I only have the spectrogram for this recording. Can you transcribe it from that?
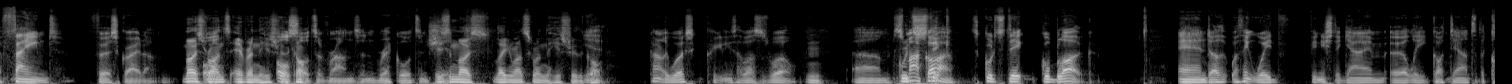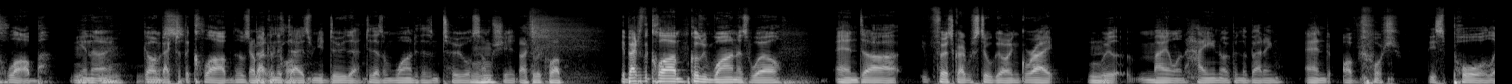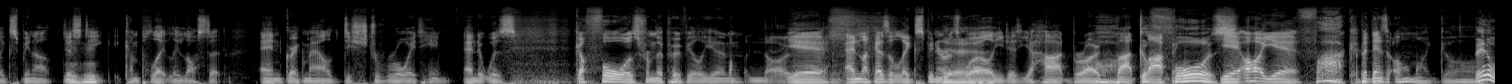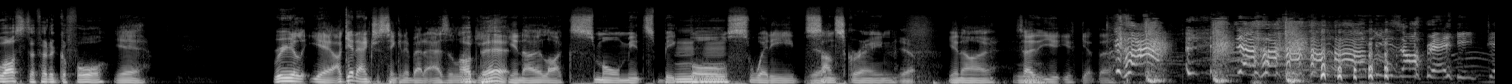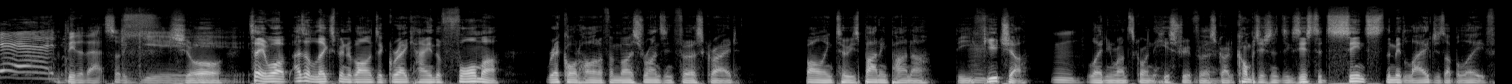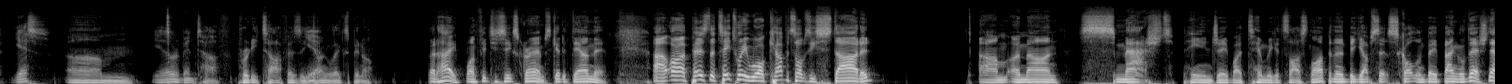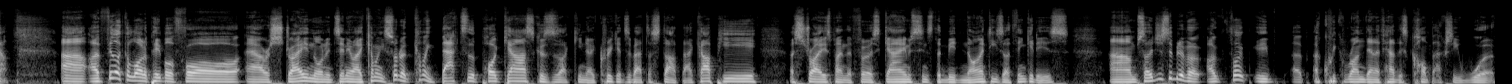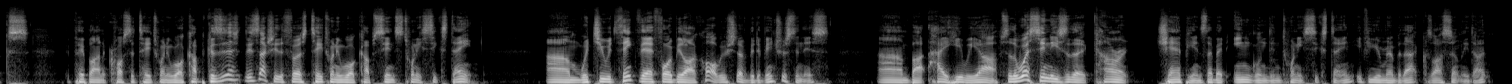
famed first grader. Most All- runs ever in the history All of the comp. sorts of runs and records and shit. He's the most leading run scorer in the history of the Yeah. comp. Currently works Cricket in New South Wales as well. Mm. Um, smart stick. guy. It's good stick, good bloke. And I, I think we'd finished the game early, got down to the club, you know, Mhm. going back to the club. That was back in the the days when you do that, 2001, 2002 or some Mhm. shit. Back to the club. Yeah, back to the club because we won as well. And uh, first grade was still going great. Mm. With Mail and Hayne open the batting. And I've watched this poor leg spinner just Mhm. he completely lost it. And Greg Mail destroyed him. And it was guffaws from the pavilion. no. Yeah. And like as a leg spinner as well, you just your heart broke. Oh, but guffaws. laughing. Yeah. Oh yeah. Fuck. But then it's oh my god. Been a while since I've heard a guffaw. Yeah. Really, yeah. I get anxious thinking about it as a I leggy. bet. You know, like small mitts, big Mhm. ball, sweaty, Yeah. sunscreen. Yeah. You know, so Mm. you, you get the He's already dead. bit of that sort of gear. Sure. Tell you what, as a leg spinner bowling to Greg Hayne, the former record holder for most runs in first grade, bowling to his parting partner, the Mm. future Mm. leading run scorer in the history of first grade. Competition has existed since the Middle Ages, I believe. Yes. Um, Yeah, that would have been tough. pretty tough as a Yeah. young leg spinner. But hey, 156 grams, get it down there. Uh, all right, Pez, the T20 World Cup, it's obviously started. Um, Oman smashed PNG by 10 wickets last night, but then the big upset, Scotland beat Bangladesh. Now, uh, I feel like a lot of people for our Australian audience anyway, coming sort of coming back to the podcast because like, you know, cricket's about to start back up here. Australia's playing the first game since the mid 90s, I think it is. Um, so just a bit of a, a, a quick rundown of how this comp actually works if people aren't across the T20 World Cup, because this, this is actually the first T20 World Cup since 2016, um, which you would think, therefore, would be like, oh, we should have a bit of interest in this. Um, but hey, here we are. So the West Indies are the current champions. They beat England in 2016, if you remember that, because I certainly don't.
